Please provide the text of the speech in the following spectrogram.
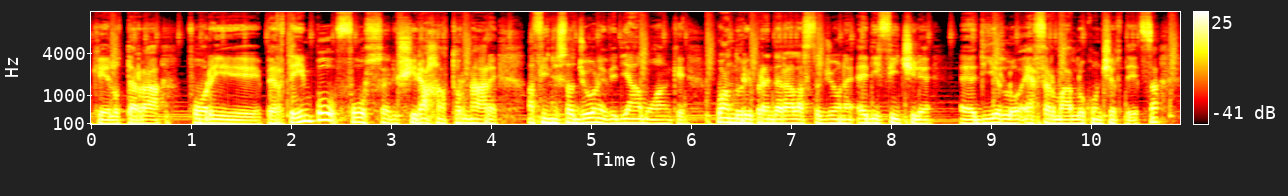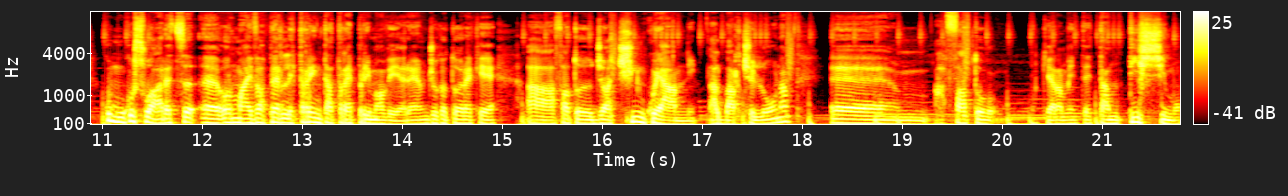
che lo terrà fuori per tempo, forse riuscirà a tornare a fine stagione, vediamo anche quando riprenderà la stagione, è difficile eh, dirlo e affermarlo con certezza. Comunque Suarez eh, ormai va per le 33 primavere, è un giocatore che ha fatto già 5 anni al Barcellona, ehm, ha fatto chiaramente tantissimo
